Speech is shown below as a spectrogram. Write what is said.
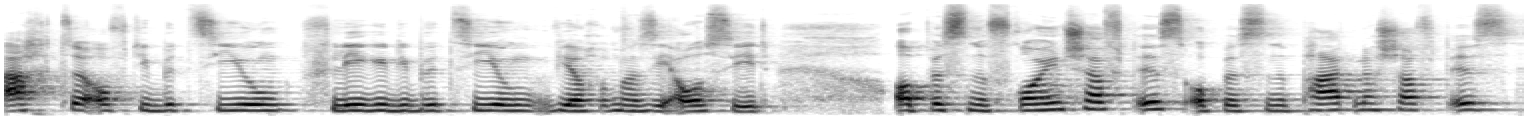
Achte auf die Beziehung, pflege die Beziehung, wie auch immer sie aussieht ob es eine Freundschaft ist, ob es eine Partnerschaft ist,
